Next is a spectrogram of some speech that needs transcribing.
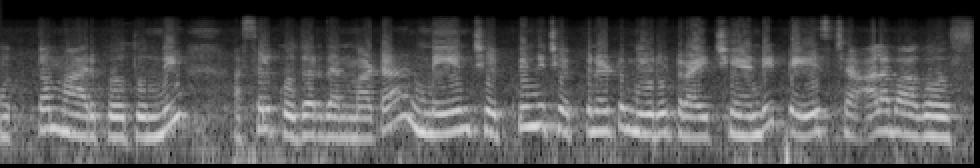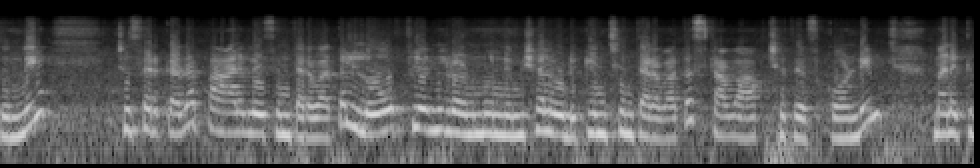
మొత్తం మారిపోతుంది. అసలు కుదరదనమాట నేను చెప్పింది చెప్పినట్టు మీరు ట్రై చేయండి. టేస్ట్ చాలా బాగా వస్తుంది. చూసారు కదా పాలు వేసిన తర్వాత లో ఫ్లేమ్లో రెండు మూడు నిమిషాలు ఉడికించిన తర్వాత స్టవ్ ఆఫ్ చేసేసుకోండి. మనకి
